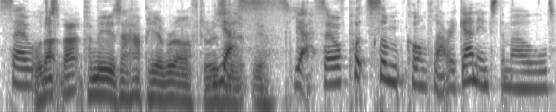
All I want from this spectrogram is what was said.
So Well, that, that for me is a happy ever after, isn't yes, it? yeah. So I've put some corn flour again into the mould,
